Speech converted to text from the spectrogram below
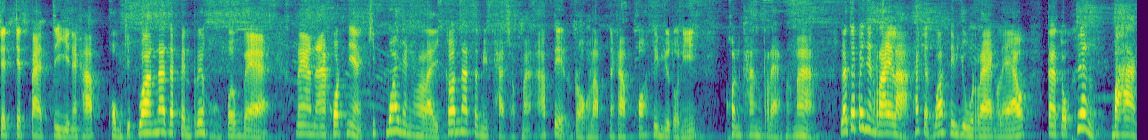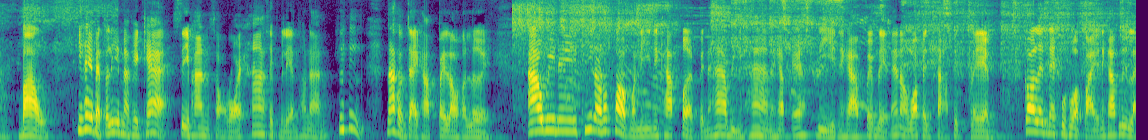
778G นะครับ ผมคิดว่าน่าจะเป็นเรื่องของเฟิร์มแวร์ ในอนาคตเนี่ยคิดว่าอย่างไรก็น่าจะมีแพทช์ออกมาอัปเดตรองรับนะครับ เพราะ CPU ตัวนี้ค่อนข้างแรงมากๆ แล้วจะเป็นอย่างไรล่ะ ถ้าเกิดว่า CPU แรงแล้ว แต่ตัวเครื่องบางเบา ที่ให้แบตเตอรี่มาเพียงแค่ 4,250 มิลลิแอมป์เท่านั้น น่าสนใจครับ ไปลองกันเลย RV ในที่เราทดสอบวันนี้นะครับ เปิดเป็น 5V5 นะครับ SD นะครับ เฟรมเรทแน่นอนว่าเป็น 30 เฟรม ก็เล่นได้ทั่วไปนะครับ ลื่นไหล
